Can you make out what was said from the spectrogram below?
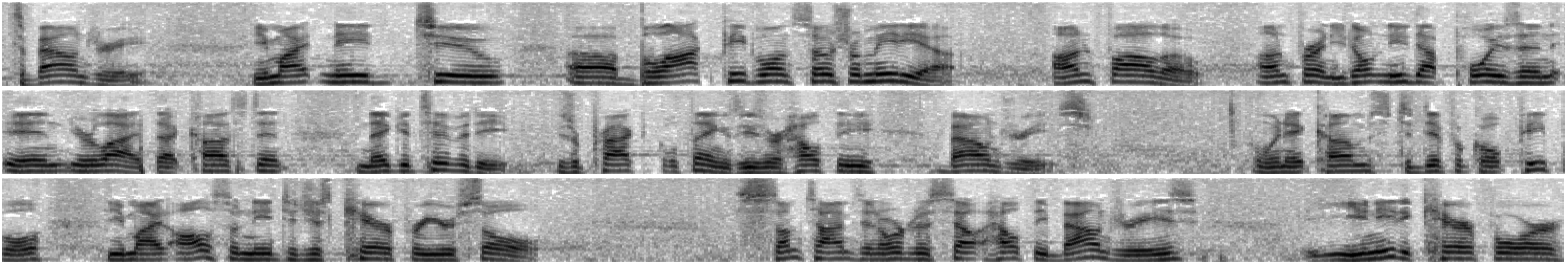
It's a boundary. You might need to uh, block people on social media, unfollow, unfriend. You don't need that poison in your life, that constant negativity. These are practical things, these are healthy boundaries. When it comes to difficult people, you might also need to just care for your soul. Sometimes, in order to set healthy boundaries, you need to care for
